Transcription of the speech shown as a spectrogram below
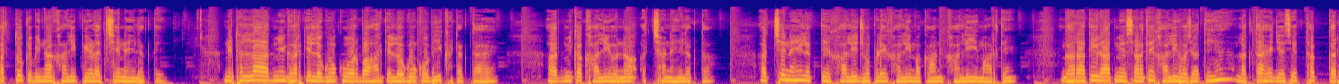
पत्तों के बिना खाली पेड़ अच्छे नहीं लगते। निठल्ला आदमी घर के लोगों को और बाहर के लोगों को भी खटकता है। आदमी का खाली होना अच्छा नहीं लगता। अच्छे नहीं लगते, खाली झोपड़े, खाली मकान, खाली इमारतें। घर आती रात में सड़कें खाली हो जाती हैं, लगता है जैसे थक कर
